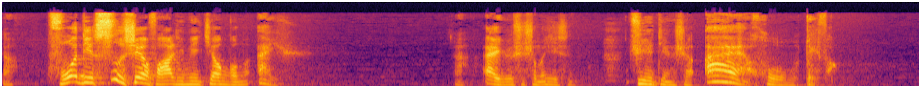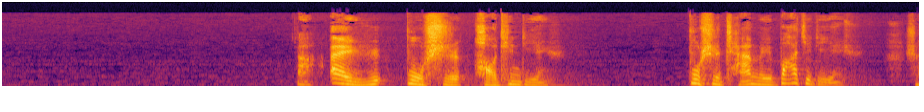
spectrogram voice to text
啊佛的四摄法里面教我们爱语，啊，爱语是什么意思？决定是爱护对方，啊，爱语不是好听的言语，不是谄媚巴结的言语，是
